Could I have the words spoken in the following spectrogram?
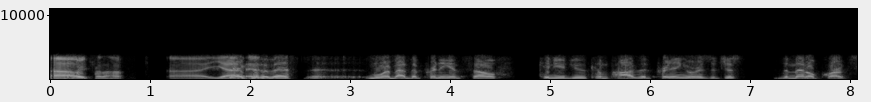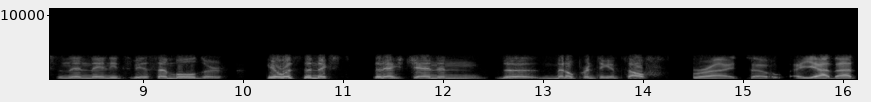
Um, wait for that. Uh, yeah, yeah, I could have asked uh, more about the printing itself. Can you do composite printing, or is it just the metal parts and then they need to be assembled, or you know, what's the next the next gen and the metal printing itself? Right. So uh, yeah, that's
